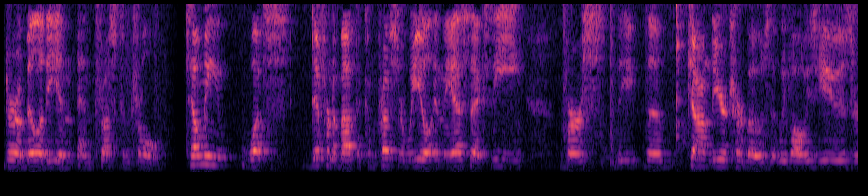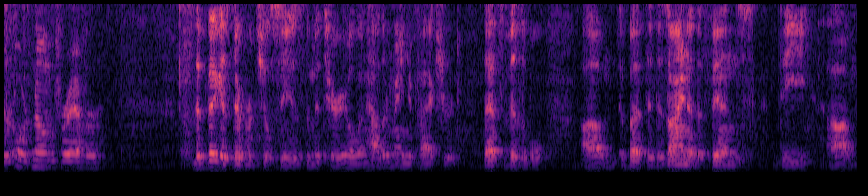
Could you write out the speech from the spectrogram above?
durability and, and thrust control. Tell me what's different about the compressor wheel in the SXE versus the, the John Deere turbos that we've always used or, or known forever. The biggest difference you'll see is the material and how they're manufactured. That's visible. Um, but the design of the fins, the um,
